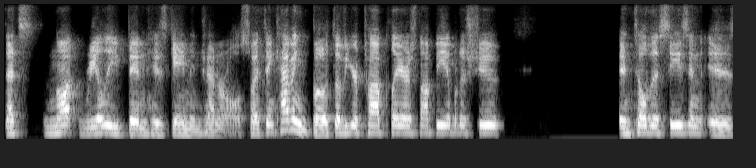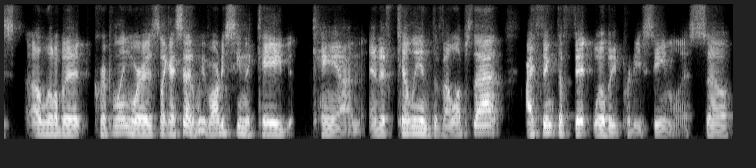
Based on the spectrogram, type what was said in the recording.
that's not really been his game in general. So I think having both of your top players not be able to shoot until this season is a little bit crippling. Whereas, like I said, we've already seen the Cade can, and if Killian develops that, I think the fit will be pretty seamless. So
